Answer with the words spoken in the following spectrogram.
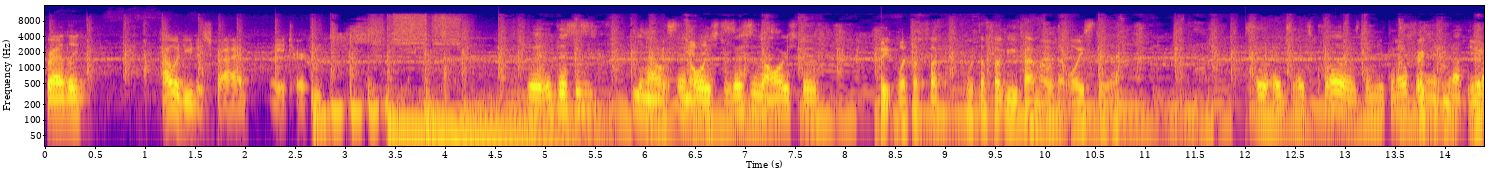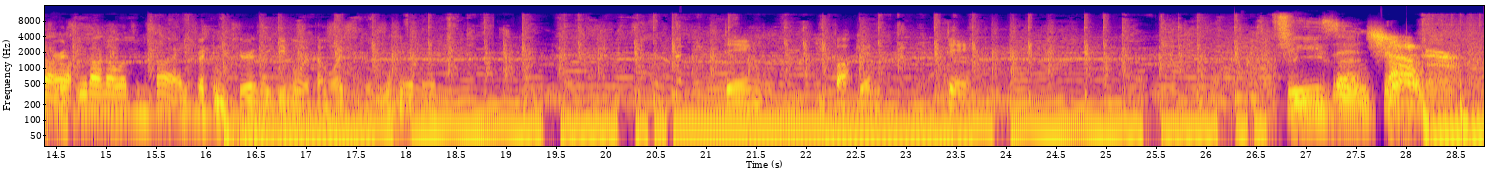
Bradley, how would you describe a turkey? This is, you know, an oyster. This is an oyster. Wait, what the fuck? What the fuck are you talking about with the oyster? Then? It, it's it's closed and you can open it. You don't, you, don't, you don't know what's inside. You freaking Jersey people with the oysters. ding, fucking ding. Cheese and chowder.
